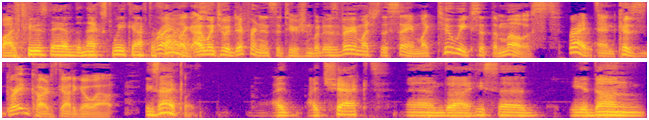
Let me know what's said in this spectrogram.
by Tuesday of the next week after Right. finals." Like I went to a different institution, but it was very much the same. Like two weeks at the most. right. And because grade cards got to go out. Exactly. I I checked, and uh, he said he had done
